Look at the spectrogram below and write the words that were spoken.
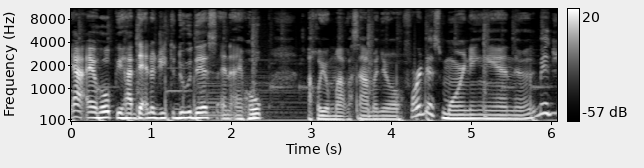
yeah, I hope you have the energy to do this and I hope ako yung makasama nyo for this morning and uh, medyo,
